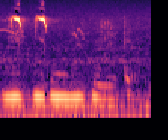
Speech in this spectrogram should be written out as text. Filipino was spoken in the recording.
Hindi ko ulit.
